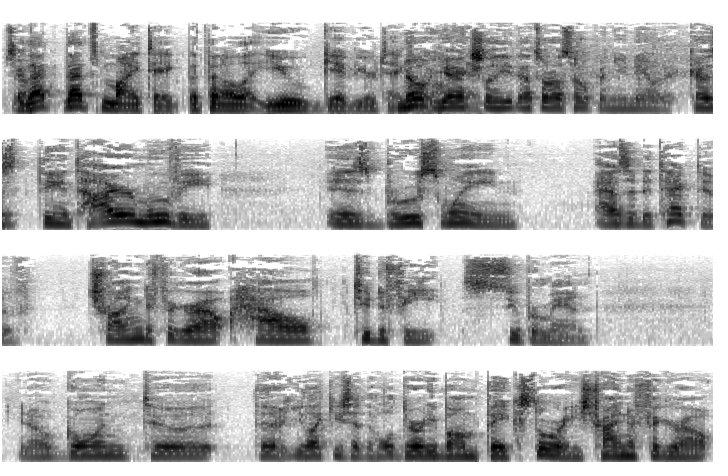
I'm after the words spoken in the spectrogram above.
So that that's my take, but then I'll let you give your take. no, you actually, that's what I was hoping. You nailed it. Because the entire movie is Bruce Wayne as a detective trying to figure out how to defeat Superman. You know, going to the like you said, the whole dirty bomb fake story. He's trying to figure out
